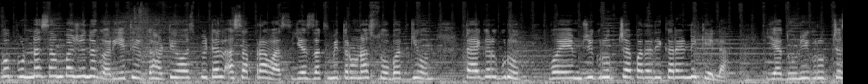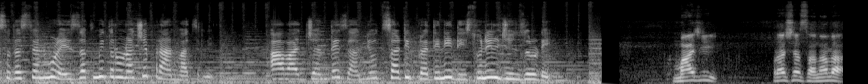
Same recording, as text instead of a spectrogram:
व पुन्हा संभाजीनगर येथील घाटी हॉस्पिटल असा प्रवास या जखमी तरुणासोबत घेऊन टायगर ग्रुप व एम जी ग्रुपच्या पदाधिकाऱ्यांनी केला. या दोन्ही ग्रुपच्या सदस्यांमुळे जखमी तरुणाचे प्राण वाचले. आवाज जनतेचा न्यूजसाठी प्रतिनिधी सुनील झिंजुर्डे. माझी प्रशासनाला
